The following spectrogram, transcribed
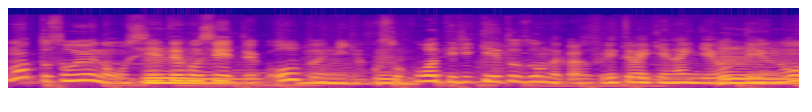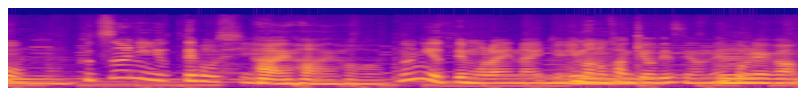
もっとそういうのを教えてほしいっていうか、オープンに、うん。そこはデリケートゾーンだから触れてはいけないんだよっていうのをん。普通に言ってほしい、はいはいはい。何言ってもらえないっていううん。今の環境ですよね、これが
